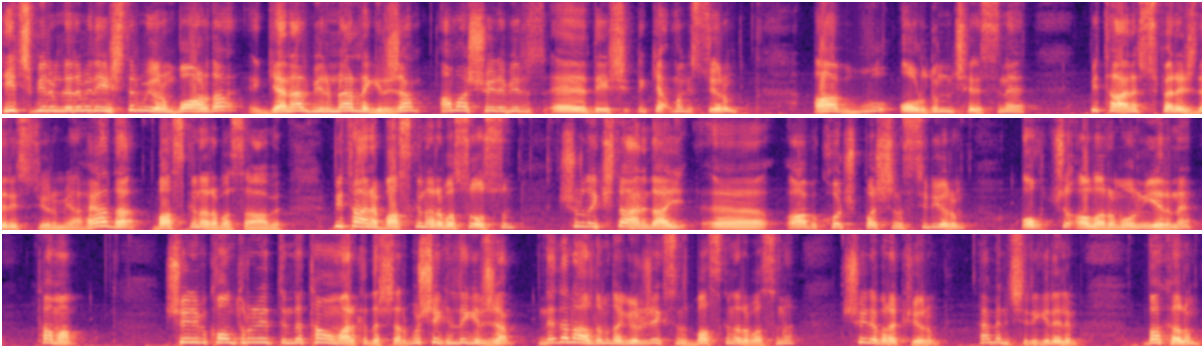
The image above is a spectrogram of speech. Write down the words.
Hiç birimlerimi değiştirmiyorum. Bu arada e, genel birimlerle gireceğim. Ama şöyle bir e, değişiklik yapmak istiyorum. Abi bu ordunun içerisine bir tane süper ejderi istiyorum ya. Ya da baskın arabası abi. Bir tane baskın arabası olsun. Şurada iki tane daha e, abi koç başını siliyorum. Okçu alarım onun yerine. Tamam. Şöyle bir kontrol ettiğimde tamam arkadaşlar bu şekilde gireceğim. Neden aldığımı da göreceksiniz baskın arabasını. Şöyle bırakıyorum. Hemen içeri girelim. Bakalım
